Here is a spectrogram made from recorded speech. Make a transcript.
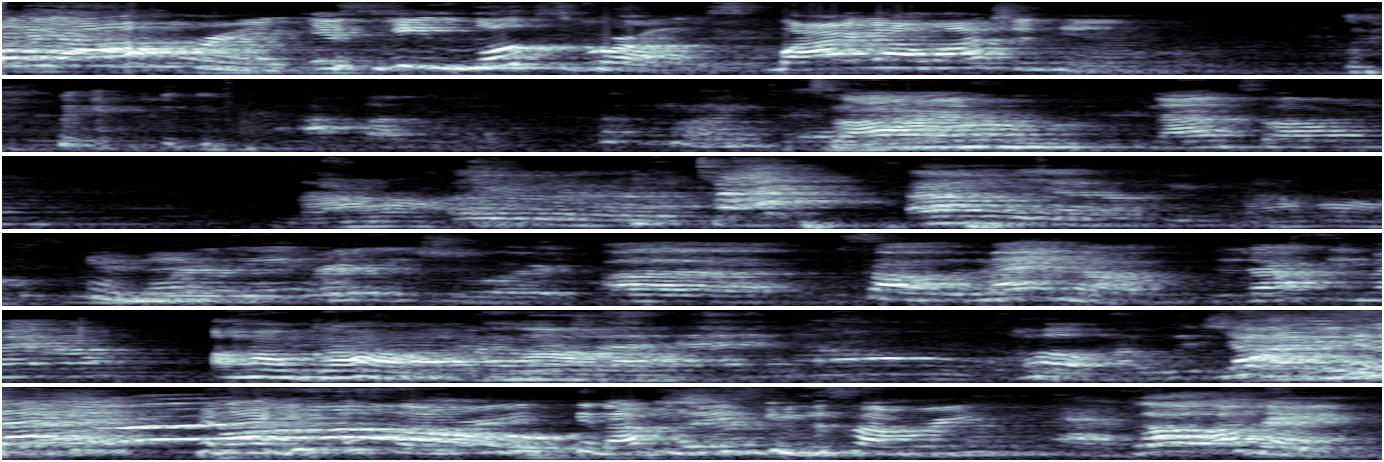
only offering. Is he looks gross. Why are y'all watching him? Sorry, not sorry. Not wrong. Uh, I don't know. Not wrong. Really, really short. Uh, so Maino, did y'all see Maino? Oh God. I wish I had. Oh. I wish Can I I, had. can I give the summary? Can I please give the summary? Go. Okay.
